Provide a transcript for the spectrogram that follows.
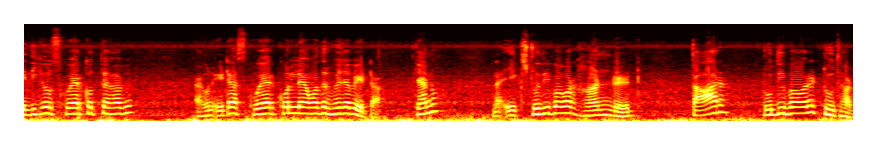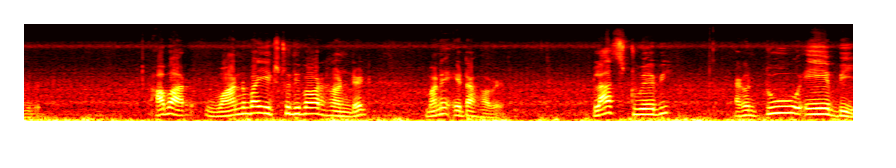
এদিকেও স্কোয়ার করতে হবে। এখন এটা স্কোয়ার করলে আমাদের হয়ে যাবে এটা। কেন? না, x to the power hundred, তার টু দি পাওয়ারে টু থাকবে। আবার one by x to the power hundred মানে এটা হবে। প্লাস টু এ বি, এখন টু এ বি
